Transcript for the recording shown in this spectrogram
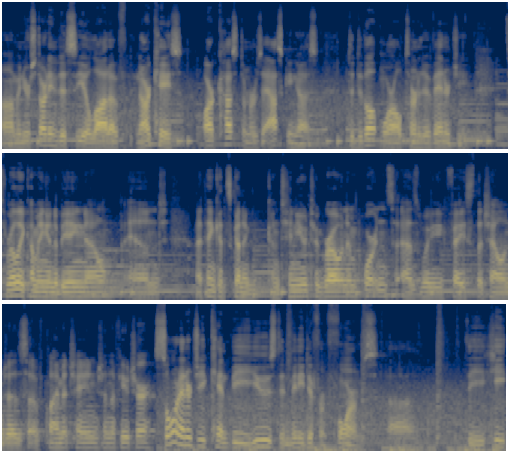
Um, and you're starting to see a lot of, in our case, our customers asking us to develop more alternative energy. It's really coming into being now, and I think it's going to continue to grow in importance as we face the challenges of climate change in the future. Solar energy can be used in many different forms. Uh, the heat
